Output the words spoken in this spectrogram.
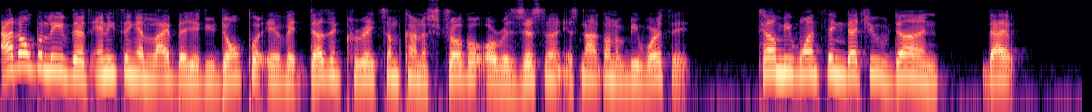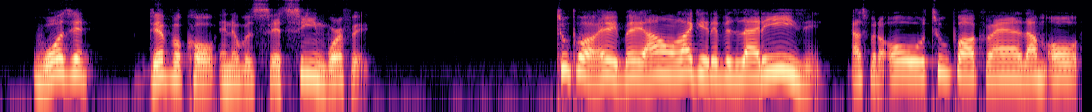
I don't believe there's anything in life that if you don't put, if it doesn't create some kind of struggle or resistance, it's not going to be worth it. Tell me one thing that you've done that wasn't difficult and it was, it seemed worth it. Tupac, hey, babe, I don't like it if it's that easy. That's for the old Tupac fans. I'm old.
